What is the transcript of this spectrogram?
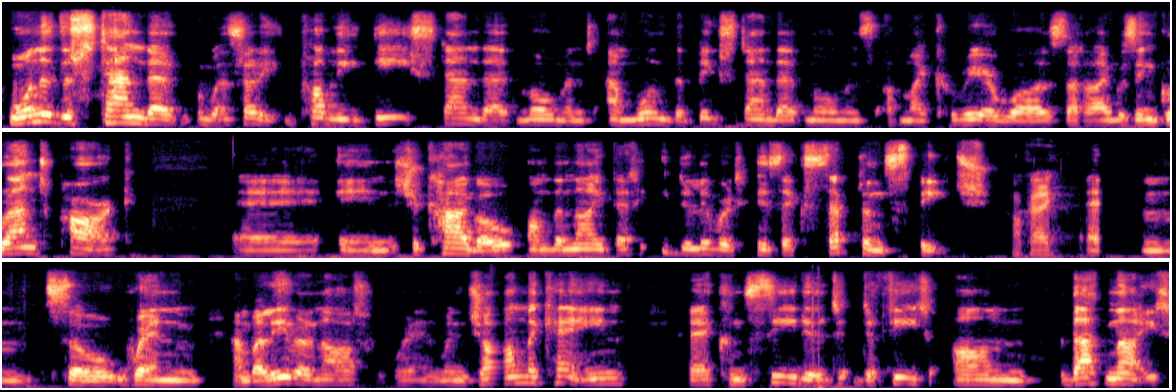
one of the standout, well, sorry, probably the standout moment, and one of the big standout moments of my career was that I was in Grant Park uh, in Chicago on the night that he delivered his acceptance speech. Okay. Um, so when, and believe it or not, when, when John McCain uh, conceded defeat on that night,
